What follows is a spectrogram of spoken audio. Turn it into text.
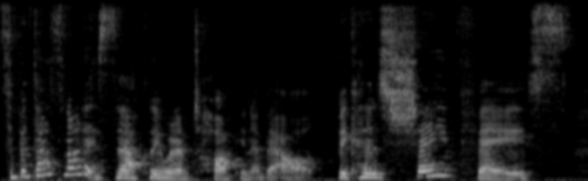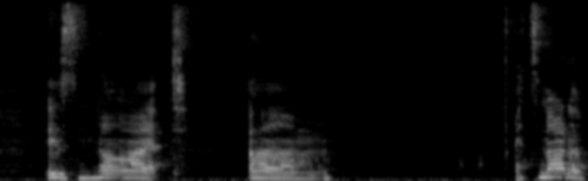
so, but that's not exactly what I'm talking about because shame face is not, um, it's not a,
